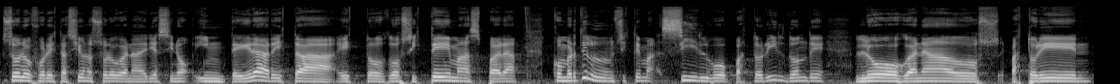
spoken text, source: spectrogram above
solo forestación o solo ganadería, sino integrar esta, estos dos sistemas para convertirlo en un sistema silvo-pastoril donde los ganados pastoreen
